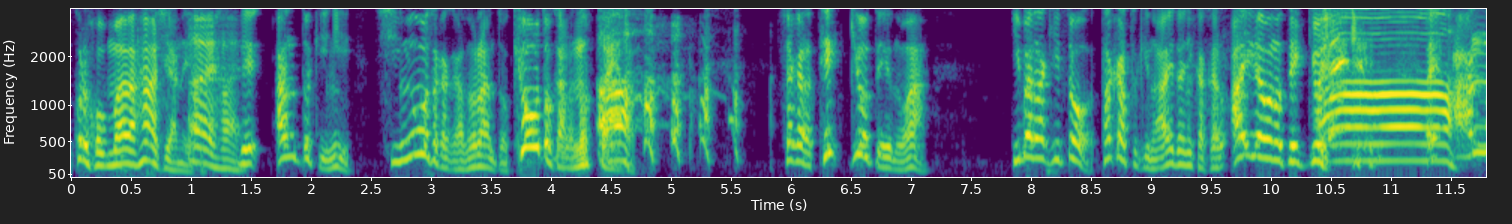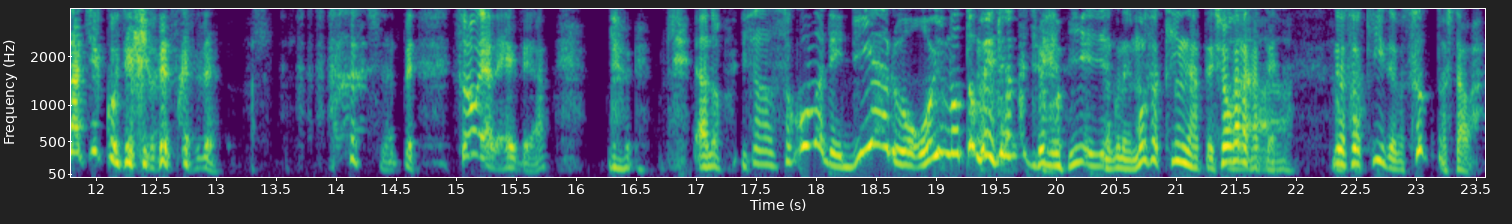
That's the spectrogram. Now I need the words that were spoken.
これほんまの話やねん、はいはい。であの時に新大阪が乗らんと京都から乗ったんや。とだから鉄橋っていうのは茨城と高槻の間にかかる相川の鉄橋あ あんなちっこい鉄橋ですかみたいな。話になってそうやでってやあ。あの石田さんそこまでリアルを追い求めなくてもいいじゃん。僕。ねもうそれ気になってしょうがなかったよ。あでそれ聞いてスッとしたわ、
